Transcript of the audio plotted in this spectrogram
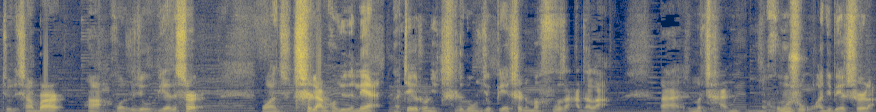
就得上班啊，或者说就有别的事儿，我吃两口就得练。那这个时候你吃的东西就别吃那么复杂的了，啊，什么产红薯啊就别吃了，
